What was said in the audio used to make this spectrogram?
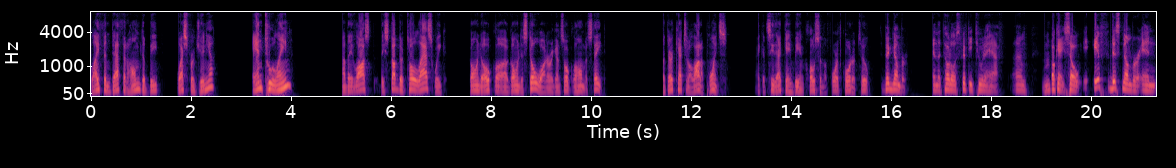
life and death at home to beat West Virginia and Tulane. Now they lost. They stubbed their toe last week going to Oklahoma, going to Stillwater against Oklahoma State. But they're catching a lot of points. I could see that game being close in the fourth quarter too. It's a big number, and the total is 52 and a half. Um, Mhm. Okay, so if this number, and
